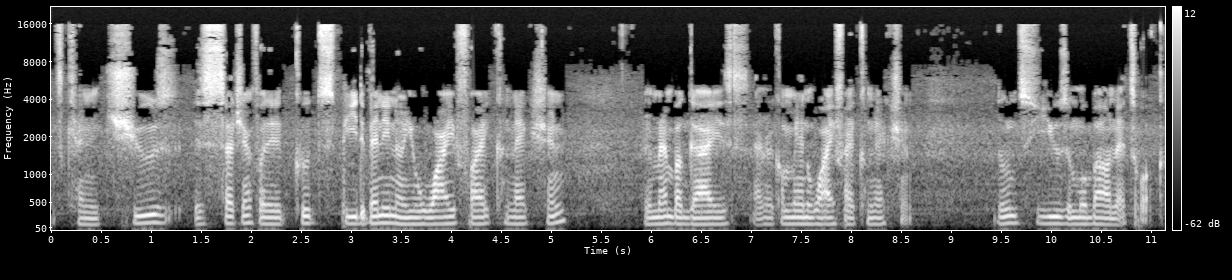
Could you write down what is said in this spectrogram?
it can choose is searching for the good speed depending on your Wi-Fi connection. Remember guys I recommend Wi-Fi connection. Don't use a mobile network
